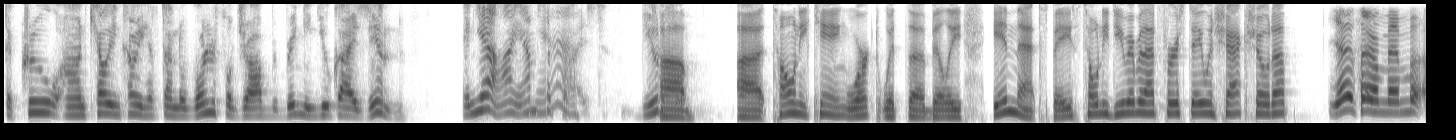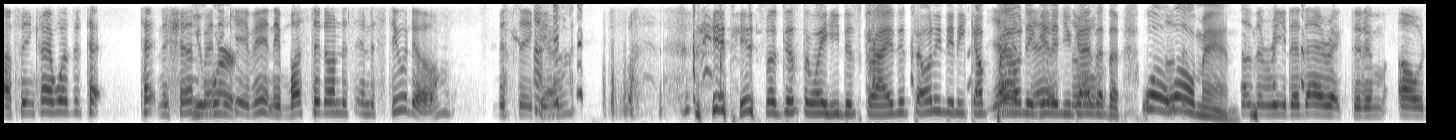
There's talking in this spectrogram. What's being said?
the crew on Kelly and Company have done a wonderful job of bringing you guys in, and yeah, I am Yeah. surprised. Beautiful. Um, uh, Tony King worked with uh, Billy in that space. Tony, do you remember that first day when Shaq showed up? Yes, I remember. I think I was a te- technician You when were. he came in. He busted on this in the studio. Mistaken. so just the way he described it, Tony, did he come Yes, pounding in yes, and you guys so- had the whoa, so whoa, the- man? so the reader directed him out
